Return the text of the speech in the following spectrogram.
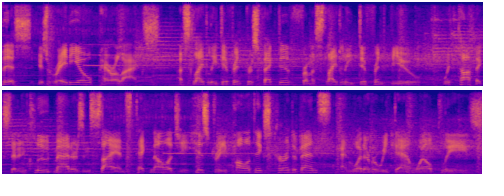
This is Radio Parallax, a slightly different perspective from a slightly different view, with topics that include matters in science, technology, history, politics, current events, and whatever we damn well please.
